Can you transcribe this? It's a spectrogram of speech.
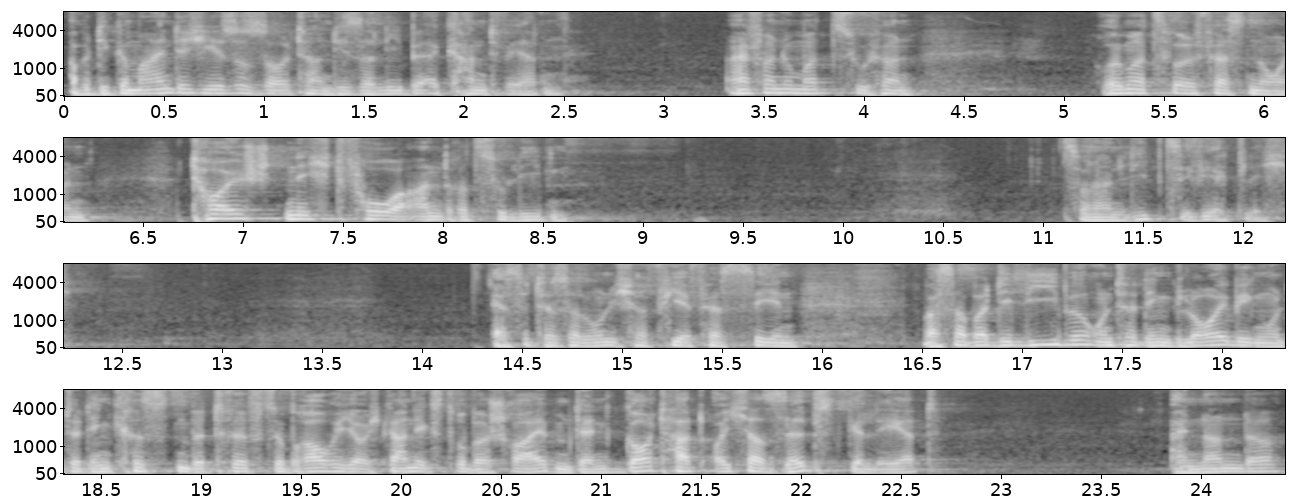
Aber die Gemeinde Jesu sollte an dieser Liebe erkannt werden. Einfach nur mal zuhören. Römer 12, Vers 9. Täuscht nicht vor, andere zu lieben, sondern liebt sie wirklich. 1. Thessalonicher 4, Vers 10. Was aber die Liebe unter den Gläubigen, unter den Christen betrifft, so brauche ich euch gar nichts drüber schreiben, denn Gott hat euch ja selbst gelehrt, einander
